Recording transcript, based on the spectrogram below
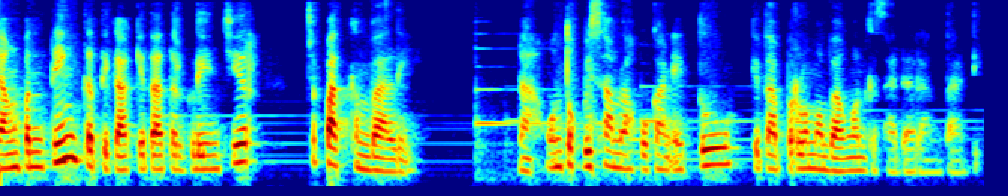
Yang penting ketika kita tergelincir, cepat kembali. Nah, untuk bisa melakukan itu, kita perlu membangun kesadaran tadi.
